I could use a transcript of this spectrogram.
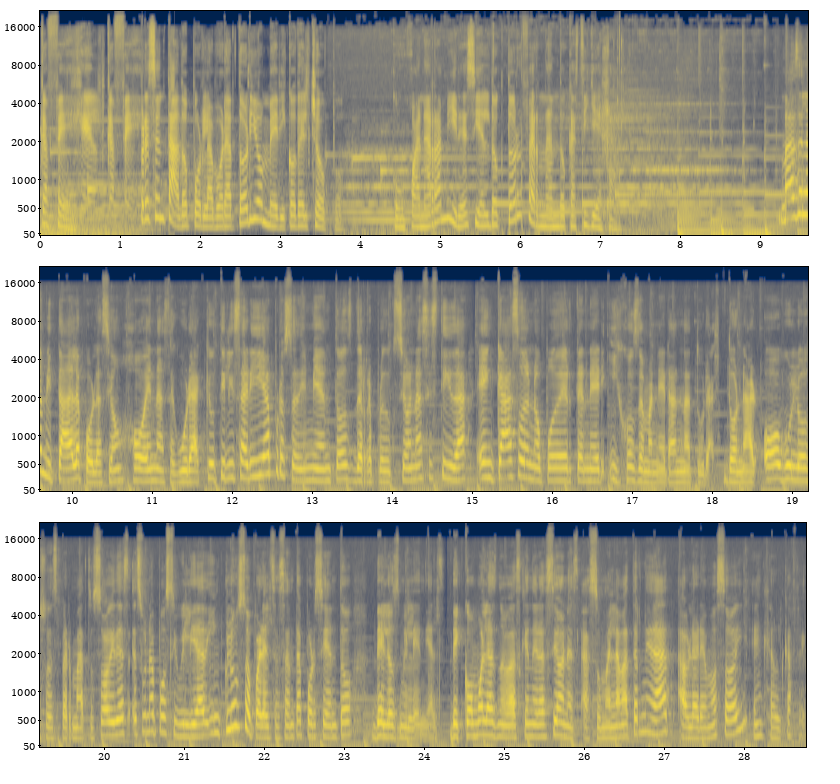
Café. Health Café. Presentado por Laboratorio Médico del Chopo. Con Juana Ramírez y el doctor Fernando Castilleja. Más de la mitad de la población joven asegura que utilizaría procedimientos de reproducción asistida en caso de no poder tener hijos de manera natural. Donar óvulos o espermatozoides es una posibilidad incluso para el 60% de los millennials. De cómo las nuevas generaciones asumen la maternidad hablaremos hoy en Health Café.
